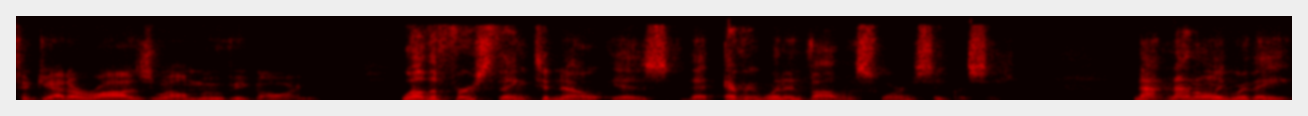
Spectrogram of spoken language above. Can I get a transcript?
to get a Roswell movie going? Well, the first thing to know is that everyone involved was sworn to secrecy. Not not only were they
